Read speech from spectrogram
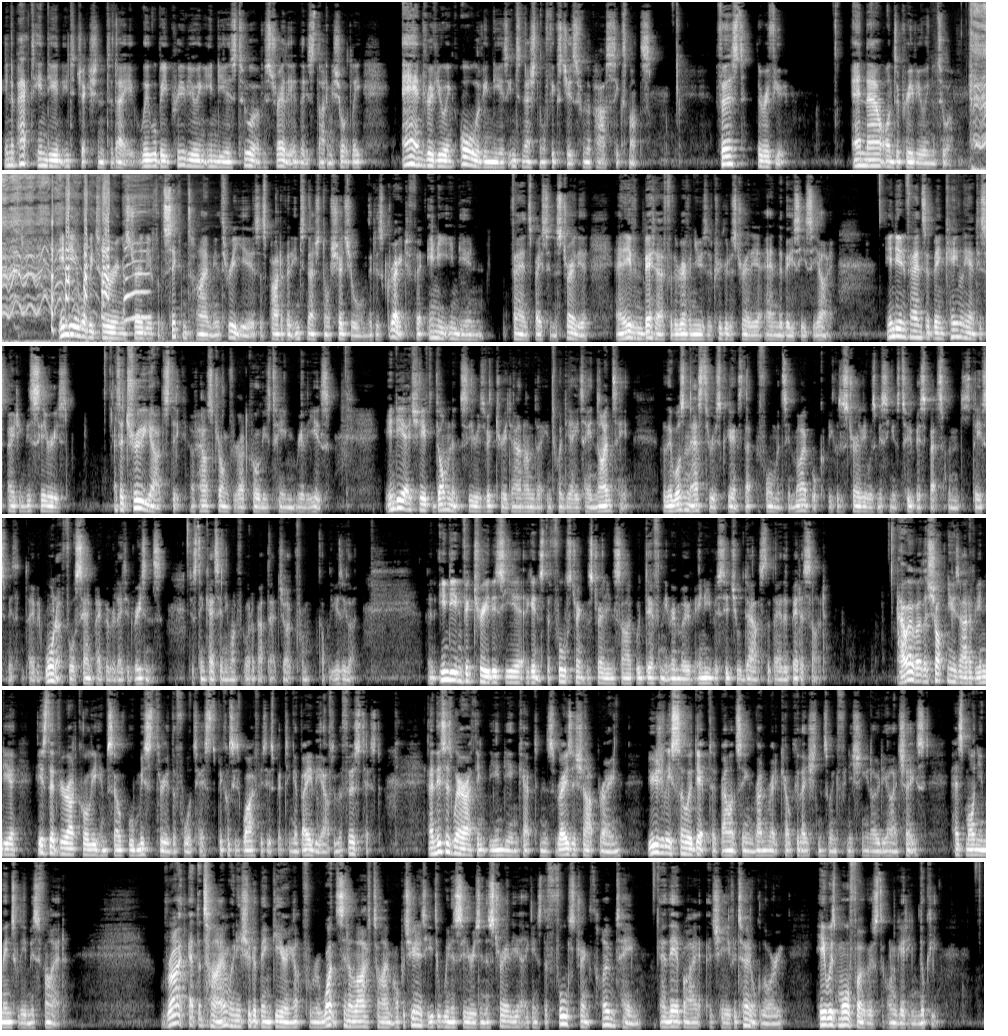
In a packed Indian interjection today, we will be previewing India's tour of Australia that is starting shortly and reviewing all of India's international fixtures from the past six months. First, the review. And now on to previewing the tour. India will be touring Australia for the second time in three years as part of an international schedule that is great for any Indian fans based in Australia and even better for the revenues of Cricket Australia and the BCCI. Indian fans have been keenly anticipating this series as a true yardstick of how strong Virat Kohli's team really is. India achieved a dominant series victory down under in 2018-19, but there was an asterisk against that performance in my book because Australia was missing its two best batsmen, Steve Smith and David Warner, for sandpaper related reasons, just in case anyone forgot about that joke from a couple of years ago. An Indian victory this year against the full strength Australian side would definitely remove any residual doubts that they are the better side. However, the shock news out of India is that Virat Kohli himself will miss three of the four tests because his wife is expecting a baby after the first test. And this is where I think the Indian captain's razor sharp brain, usually so adept at balancing run rate calculations when finishing an ODI chase, has monumentally misfired. Right at the time when he should have been gearing up for a once in a lifetime opportunity to win a series in Australia against a full strength home team and thereby achieve eternal glory, he was more focused on getting nookie.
